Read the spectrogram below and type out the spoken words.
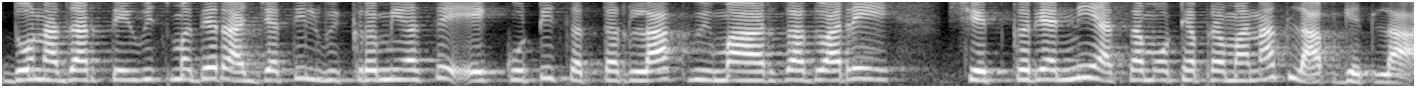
दोन हजार तेवीसमध्ये राज्यातील विक्रमी असे एक कोटी सत्तर लाख विमा अर्जाद्वारे शेतकऱ्यांनी याचा मोठ्या प्रमाणात लाभ घेतला.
